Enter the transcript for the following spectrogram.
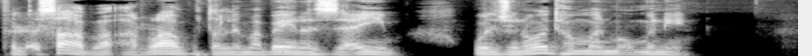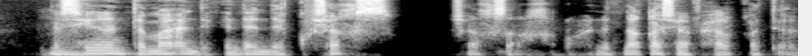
في العصابه الرابط اللي ما بين الزعيم والجنود هم المؤمنين. بس. هنا أنت ما عندك أنت عندك شخص شخص آخر. إحنا تناقشنا في حلقة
